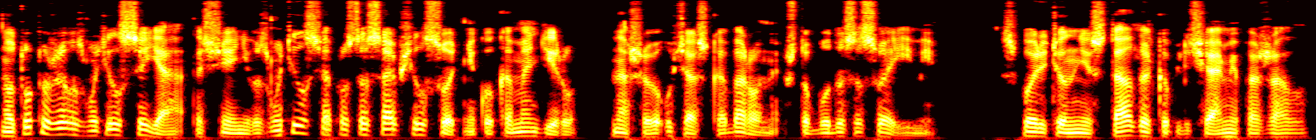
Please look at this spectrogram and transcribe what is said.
Но тут уже возмутился я, точнее не возмутился, а просто сообщил сотнику, командиру нашего участка обороны, что буду со своими. Спорить он не стал, только плечами пожал.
